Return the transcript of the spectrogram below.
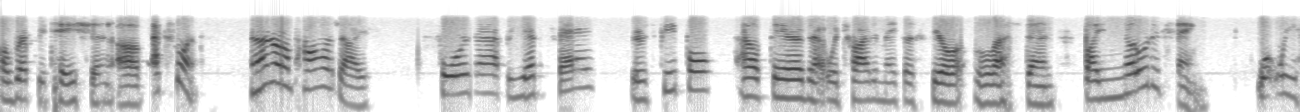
a reputation of excellence. And I don't apologize for that, but yet say there's people out there that would try to make us feel less than by noticing what we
